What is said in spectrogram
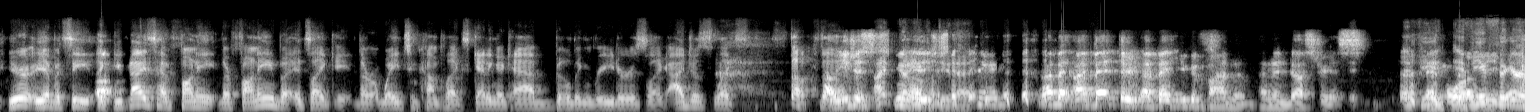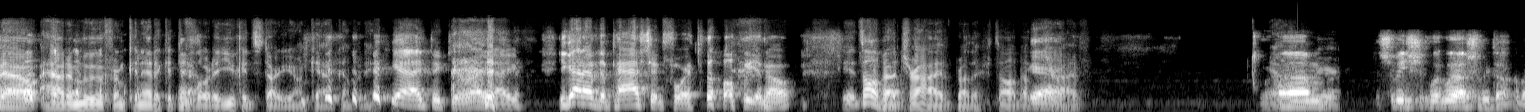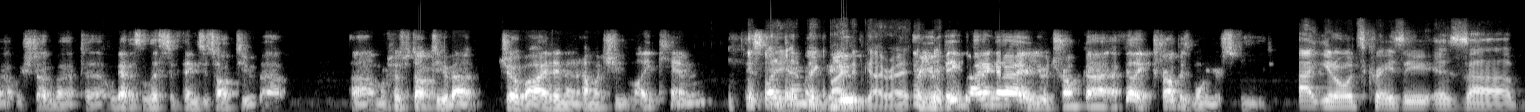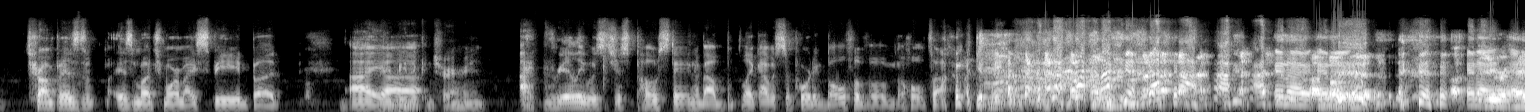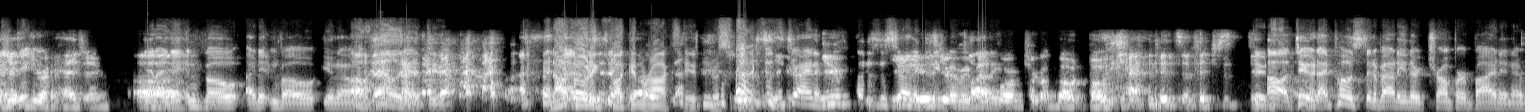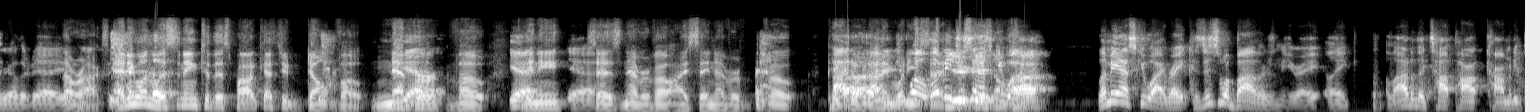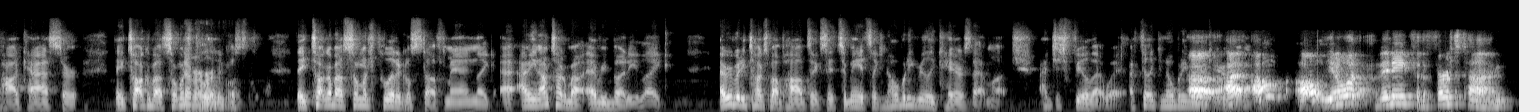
You're yeah, but see, like Oh. you guys have funny. They're funny, but it's like they're way too complex. Getting a cab, building readers. Like I just like stuff oh, that No, you just I- you know, I you just I bet I bet there I bet you could find a, an industrious If you if you figured uh, out how to move from Connecticut to Yeah. Florida, you could start your own cab company. yeah, I think you're right. I you gotta have the passion for it though, you know. Yeah, it's all about drive, brother. It's all about Yeah. the drive. Um, should we? Should, what what else should we talk about? We should talk about. Uh, we got this list of things to talk to you about. Um, we're supposed to talk to you about Joe Biden and how much you like him. Yeah, Dislike you're a him. big Like, are, you, Biden guy, right? are you a big Biden guy? Are you a Trump guy? I feel like Trump is more your speed. I, you know what's crazy is uh, Trump is is much more my speed, but I You're being uh, a contrarian. I really was just posting about like I was supporting both of them the whole time. Like, it made no and I I and I, Uh, and I, you were and I hedging. you were hedging. and I Oh. didn't vote. I didn't vote. You know. Oh hell yeah, dude! Not voting fucking rocks, dude. I was Respect. just trying to. You, I was just you trying to used keep your everybody. platform to promote both candidates, and they just Dude. Oh, dude, I posted about either Trump or Biden every other day. That rocks. Anyone listening to this podcast, dude, don't vote. Never Yeah. vote. Yeah. Vinny yeah. says never vote. I say never vote. Pick I don't- Bodine. What do well, you say? let me just ask you don't- why. Let me ask you why, right? Because this is what bothers me, right? Like a lot of the top po- comedy podcasts are they talk about so much Never heard of political. st- They talk about so much political stuff, man. Like I, I mean, I'm talking about everybody. Like everybody talks about politics. It, to me, it's like nobody really cares that much. I just feel that way. I feel like nobody really Uh, cares. I. I'll, I'll, you know what, Vinny, for the first time,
